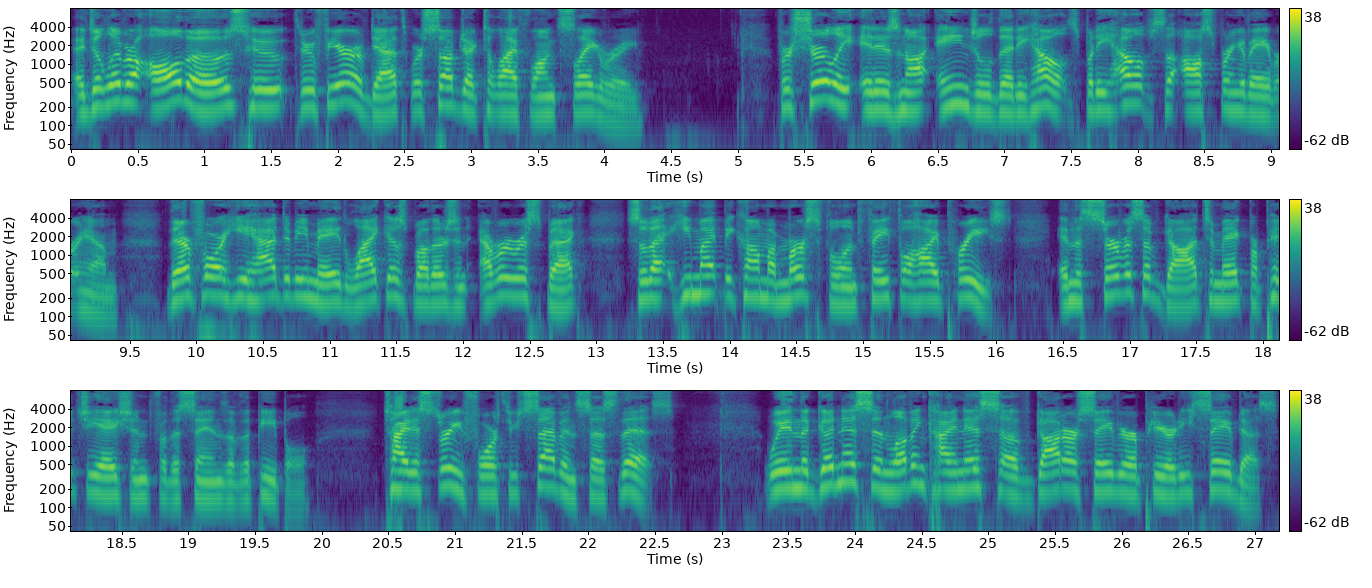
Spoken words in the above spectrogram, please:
and deliver all those who, through fear of death, were subject to lifelong slavery. For surely it is not angels that he helps, but he helps the offspring of Abraham. Therefore he had to be made like his brothers in every respect, so that he might become a merciful and faithful high priest in the service of God to make propitiation for the sins of the people. Titus 3 4 through 7 says this when the goodness and loving kindness of God our Savior appeared, He saved us,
